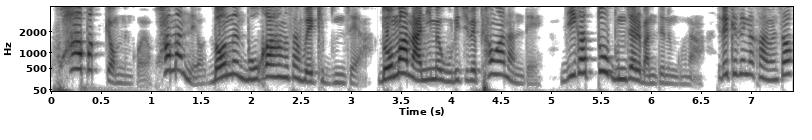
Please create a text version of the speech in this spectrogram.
화밖에 없는 거예요. 화만 내요. 너는 뭐가 항상 왜 이렇게 문제야? 너만 아니면 우리 집에 평안한데. 네가 또 문제를 만드는구나. 이렇게 생각하면서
